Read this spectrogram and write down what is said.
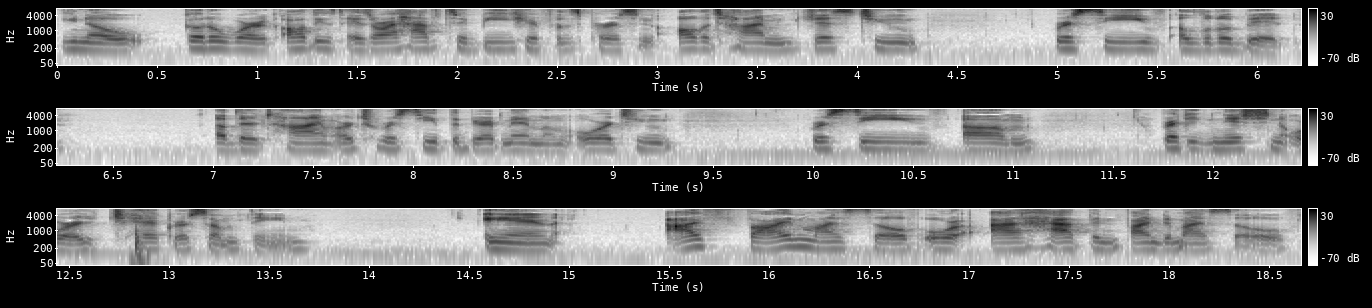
you know, go to work all these days. Or I have to be here for this person all the time just to receive a little bit of their time or to receive the bare minimum or to receive um, recognition or a check or something. And I find myself, or I have been finding myself,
